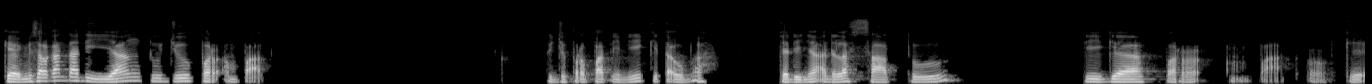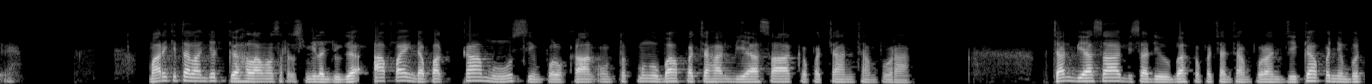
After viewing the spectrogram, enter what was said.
Oke, misalkan tadi yang 7 per 4. 7 per 4 ini kita ubah jadinya adalah 1 3 per 4. Oke. Mari kita lanjut ke halaman 109 juga. Apa yang dapat kamu simpulkan untuk mengubah pecahan biasa ke pecahan campuran? Pecahan biasa bisa diubah ke pecahan campuran jika penyebut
